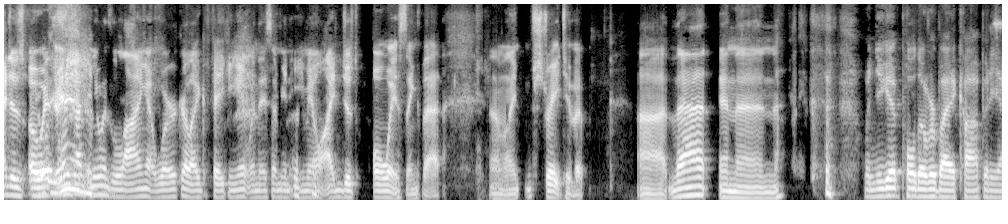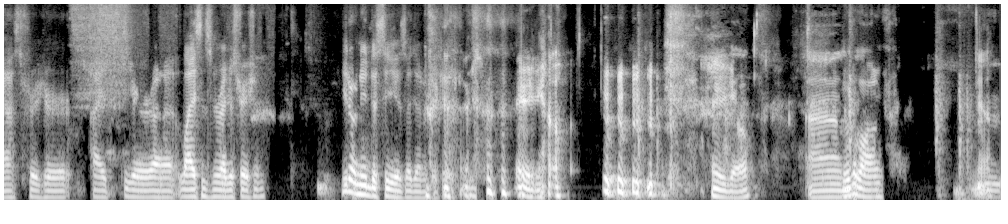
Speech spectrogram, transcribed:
I just always anytime anyone's lying at work or like faking it when they send me an email, I just always think that. And I'm like straight to it. Uh, that and then when you get pulled over by a cop and he asks for your I, your uh, license and registration, you don't need to see his identification. there you go. There you go. Um, Move along. Yeah.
